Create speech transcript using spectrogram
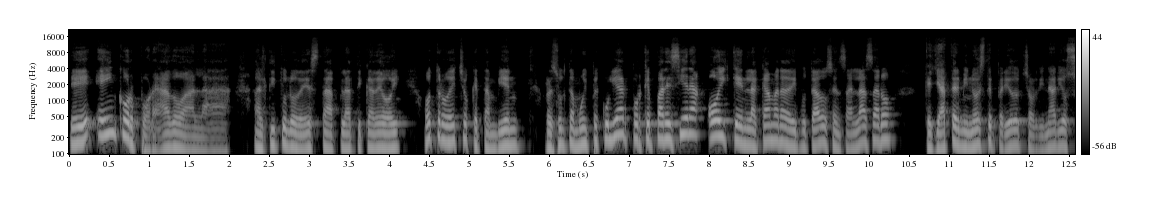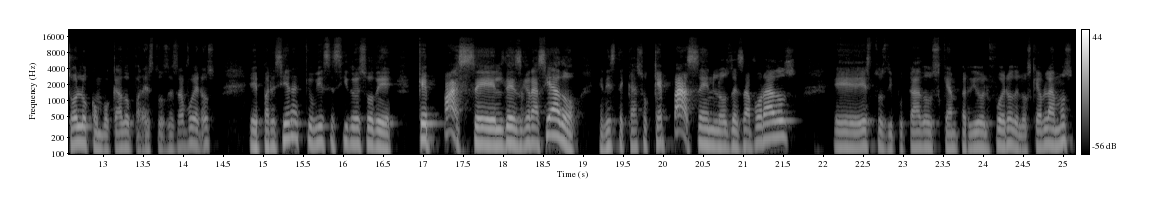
he incorporado a la, al título de esta plática de hoy otro hecho que también resulta muy peculiar, porque pareciera hoy que en la Cámara de Diputados en San Lázaro que ya terminó este periodo extraordinario solo convocado para estos desafueros, eh, pareciera que hubiese sido eso de que pase el desgraciado, en este caso, que pasen los desaforados, eh, estos diputados que han perdido el fuero de los que hablamos,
